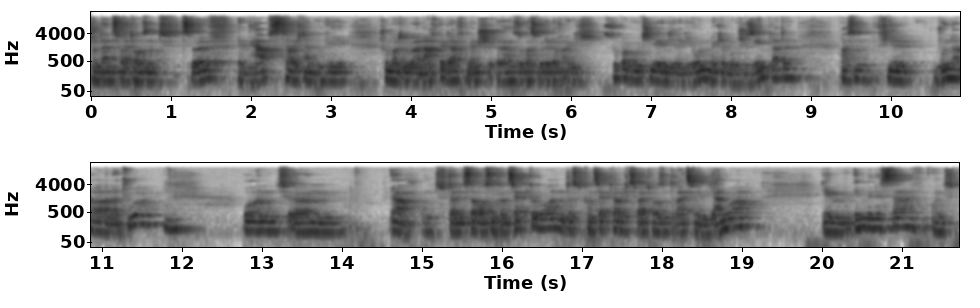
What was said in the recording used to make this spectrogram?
Und dann 2012 im Herbst habe ich dann irgendwie schon mal drüber nachgedacht, Mensch, äh, sowas würde doch eigentlich super gut hier in die Region Mecklenburgische Seenplatte passen. Viel wunderbare Natur. Und ähm, ja, und dann ist daraus ein Konzept geworden. Und das Konzept habe ich 2013 im Januar dem Innenminister und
